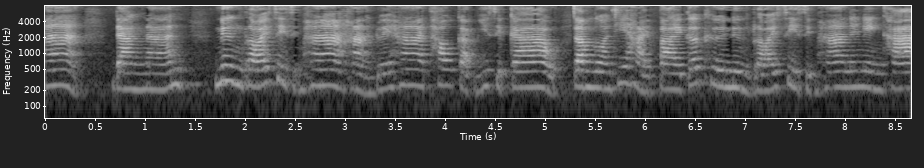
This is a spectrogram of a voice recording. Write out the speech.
145 ดังนั้น 145 หารด้วย 5 เท่ากับ 29จำนวนที่หายไปก็คือ 145 นั่นเองค่ะ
